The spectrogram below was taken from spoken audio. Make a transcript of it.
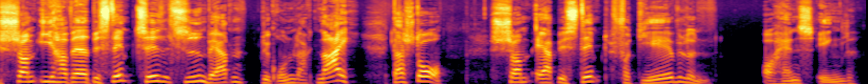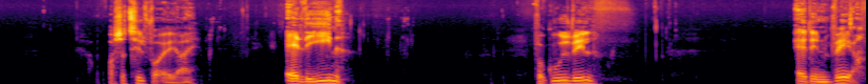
som I har været bestemt til, siden verden blev grundlagt. Nej, der står, som er bestemt for djævelen og hans engle. Og så tilføjer jeg, alene. For Gud vil, at enhver,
